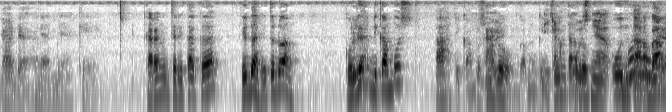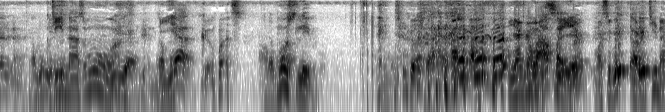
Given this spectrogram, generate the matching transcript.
Nggak ada. Nggak ada oke. Sekarang cerita ke udah itu doang. Kuliah di kampus? Ah di kampus mah lu nggak mungkin Di cinta lu. kampusnya. Untar bang, Nggak mungkin. Cina semua. Iya, Dia Gak mas. Muslim. Ya nggak apa-apa ya. Maksud gue orang Cina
